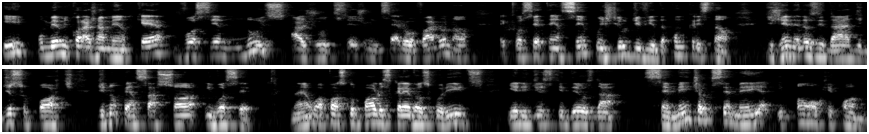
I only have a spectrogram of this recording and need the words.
e o meu encorajamento, quer você nos ajude, seja o Ministério Ovário ou não, é que você tenha sempre um estilo de vida como cristão, de generosidade, de suporte, de não pensar só em você. Né? O apóstolo Paulo escreve aos Coríntios e ele diz que Deus dá semente ao que semeia e pão ao que come.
